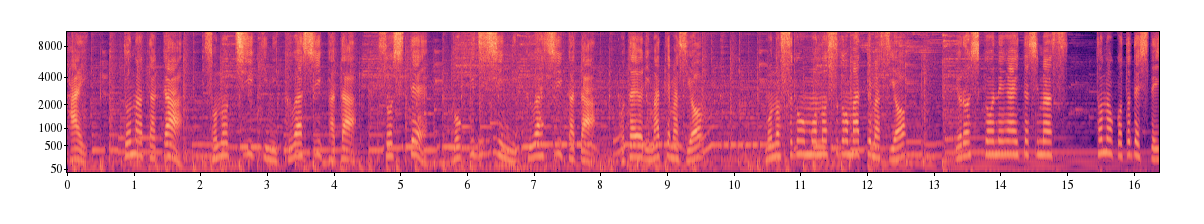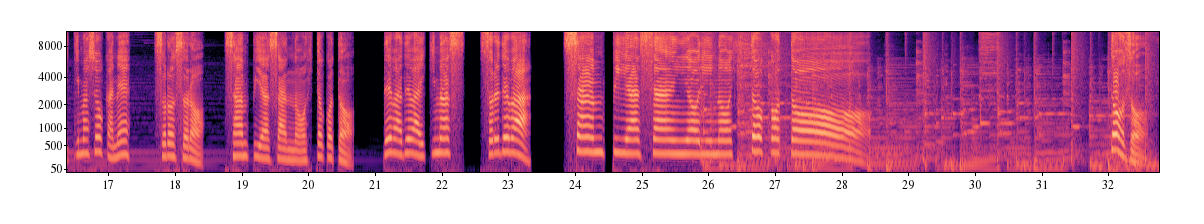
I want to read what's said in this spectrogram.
はい。どなたかその地域に詳しい方そして僕自身に詳しい方お便り待ってますよ。ものすごものすご待ってますよ。よろしくお願いいたします。とのことでしていきましょうかね。そろそろサンピアさんのお一言。ではでは行きます。それではサンピアさんよりの一言。どうぞ。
